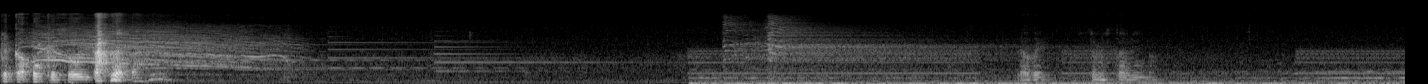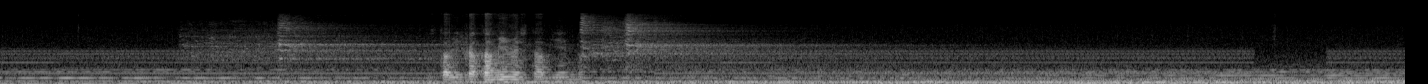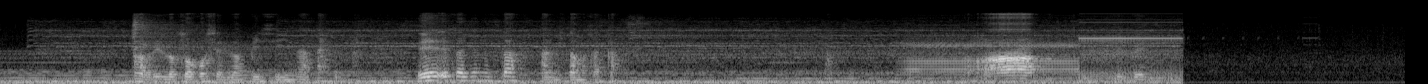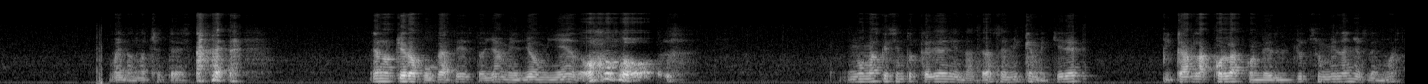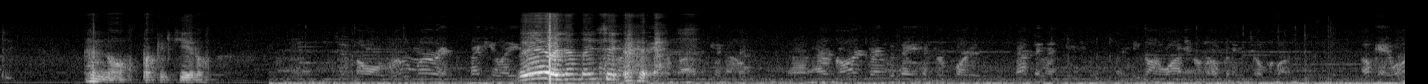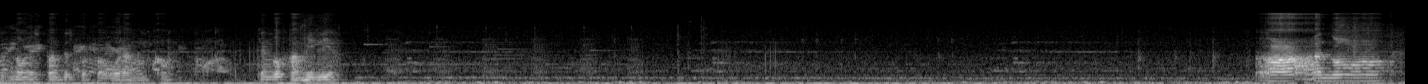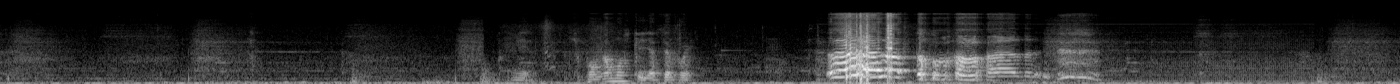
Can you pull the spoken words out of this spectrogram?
Qué capo que soy. ya ve, este me está viendo. Esta vieja también me está viendo. Los ojos en la piscina. eh, esa ya no está. Ah, no estamos acá. Ah, bueno, noche 3. ya no quiero jugar esto, ya me dio miedo. no más que siento que hay alguien atrás de mí que me quiere picar la cola con el Jutsu mil años de muerte. no, ¿para qué quiero? No me espantes por favor, amigo. Tengo familia. Ya se fue. ¡Ah, la toma madre!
